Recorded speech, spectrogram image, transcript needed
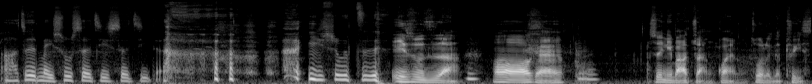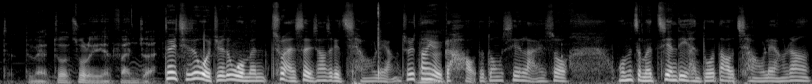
了啊！这是美术设计设计的 艺术字，艺术字啊！哦，OK，嗯所以你把它转换了，做了个 twist，对不对？做做了一点翻转。对，其实我觉得我们出版社很像是个桥梁，就是当有一个好的东西来的时候，我们怎么建立很多道桥梁，让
